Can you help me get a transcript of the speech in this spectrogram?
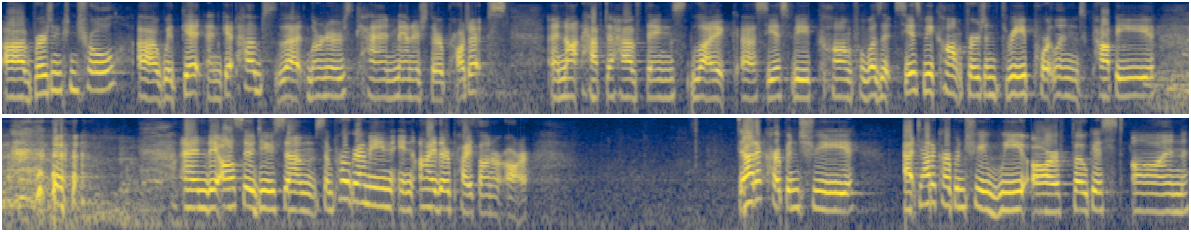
uh, version control uh, with Git and GitHub so that learners can manage their projects and not have to have things like uh, CSV conf, was it CSV conf version 3 Portland copy. and they also do some, some programming in either Python or R. Data carpentry, at Data Carpentry we are focused on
